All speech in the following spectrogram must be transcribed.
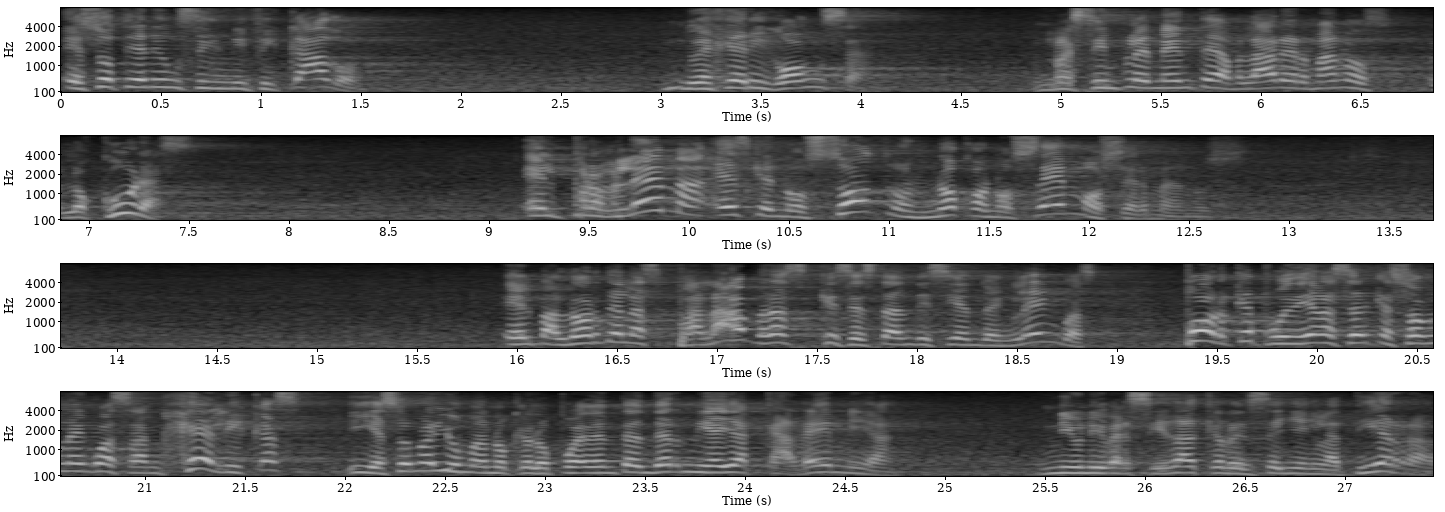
eso tiene un significado, no es jerigonza, no es simplemente hablar, hermanos, locuras. El problema es que nosotros no conocemos, hermanos, el valor de las palabras que se están diciendo en lenguas. Porque pudiera ser que son lenguas angélicas y eso no hay humano que lo pueda entender, ni hay academia, ni universidad que lo enseñe en la tierra.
